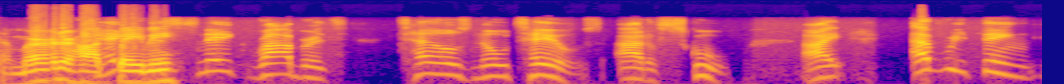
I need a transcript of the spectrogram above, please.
The Murderhawk Jake baby. the Snake Roberts tells no tales out of school. All right? Everything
